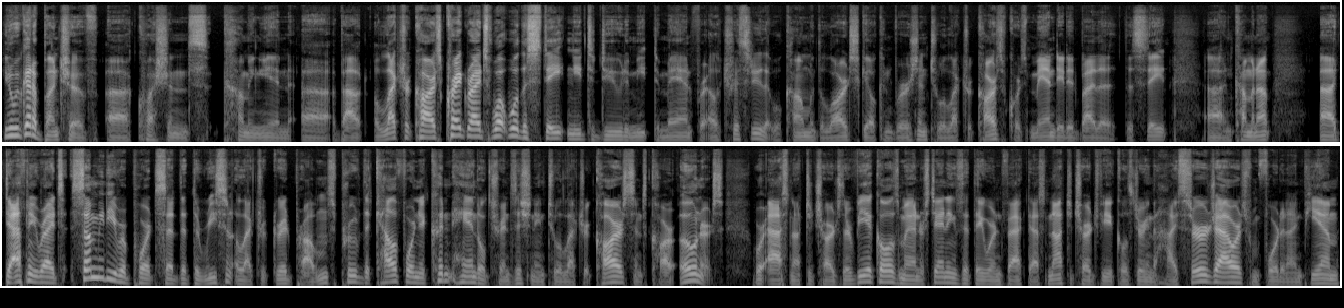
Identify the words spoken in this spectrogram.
You know we've got a bunch of uh, questions coming in uh, about electric cars. Craig writes what will the state need to do to meet demand for electricity that will come with the large scale conversion to electric cars? Of course mandated by the, the state uh, and coming up uh, Daphne writes Some media reports said that the recent electric grid problems proved that California couldn't handle transitioning to electric cars since car owners were asked not to charge their vehicles. My understanding is that they were, in fact, asked not to charge vehicles during the high surge hours from 4 to 9 p.m.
